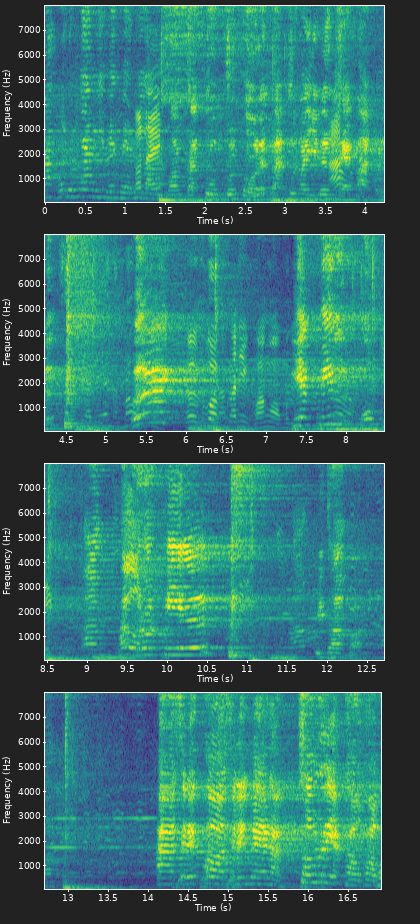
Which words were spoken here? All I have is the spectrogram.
มักว่าทุกอย่างที่เป็นแบบนไหนความสัตว์ตุ้มชุดโตและตัดชุดมาอีกหนึ่งแสนบาทไปเลยเฮ้ยเออคือบอกอันนี้ขวางออกมื่อเพีกี้ยงปินโอ้ยพระโอรสปิลปิดทองก่อนอาเสด็จพ่อเสด็จแม่ ขาฝ่าพ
